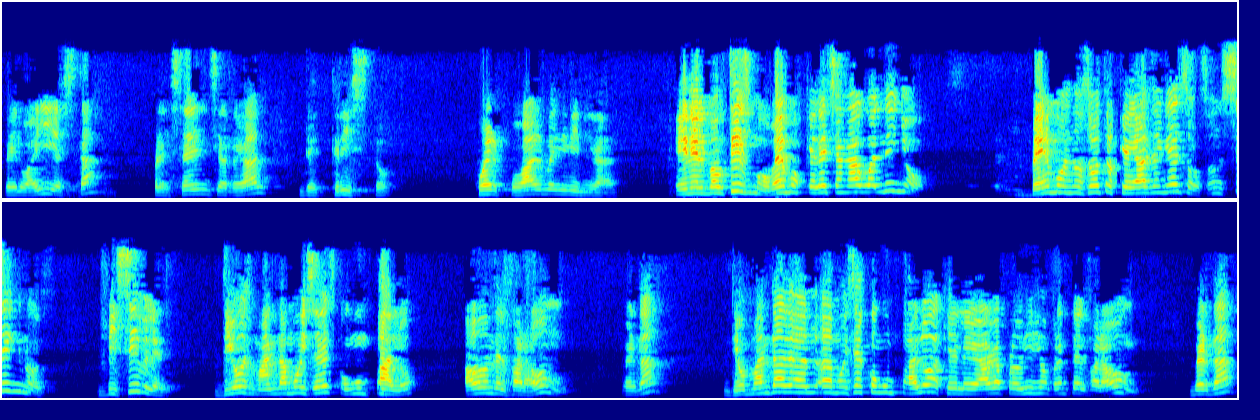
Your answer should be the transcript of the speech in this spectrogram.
pero ahí está presencia real de Cristo, cuerpo, alma y divinidad. En el bautismo vemos que le echan agua al niño. Vemos nosotros que hacen eso, son signos visibles. Dios manda a Moisés con un palo a donde el faraón, ¿verdad? Dios manda a, Moisés con un palo a que le haga prodigio en frente del faraón, ¿verdad?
